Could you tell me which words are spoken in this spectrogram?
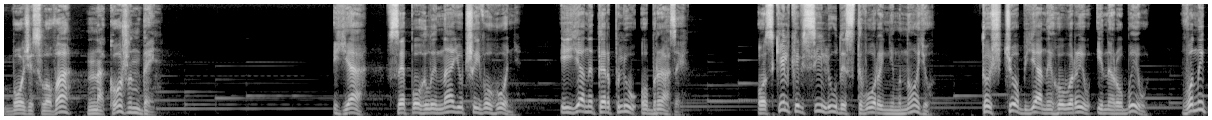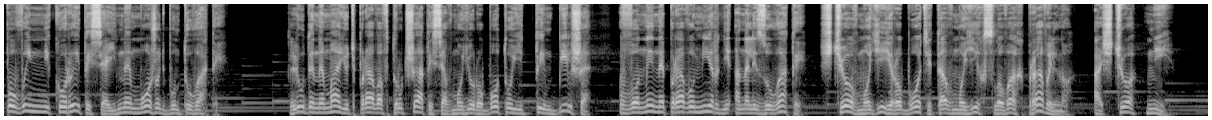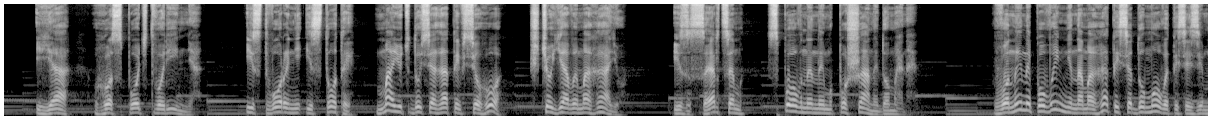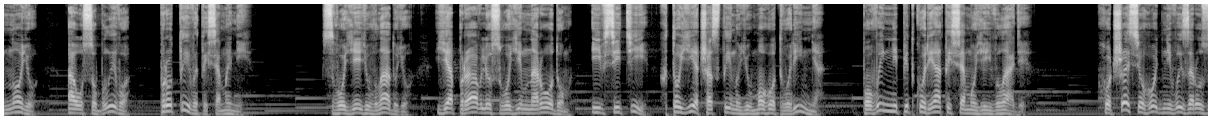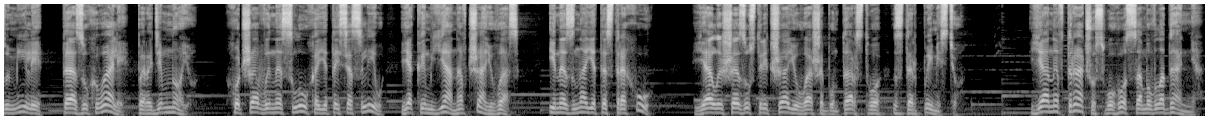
Божі слова на кожен день. Я всепоглинаючий вогонь, і я не терплю образи. Оскільки всі люди створені мною, то що б я не говорив і не робив, вони повинні коритися і не можуть бунтувати. Люди не мають права втручатися в мою роботу, і тим більше вони неправомірні аналізувати, що в моїй роботі та в моїх словах правильно, а що ні. Я Господь творіння, і створені істоти мають досягати всього, що я вимагаю, із серцем, сповненим пошани до мене. Вони не повинні намагатися домовитися зі мною, а особливо противитися мені. Своєю владою я правлю своїм народом, і всі ті, хто є частиною мого творіння, повинні підкорятися моїй владі. Хоча сьогодні ви зарозумілі та зухвалі переді мною, хоча ви не слухаєтеся слів, яким я навчаю вас, і не знаєте страху, я лише зустрічаю ваше бунтарство з терпимістю. Я не втрачу свого самовладання,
